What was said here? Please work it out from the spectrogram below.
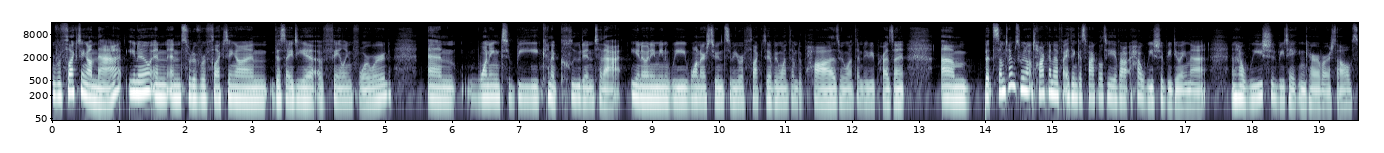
reflecting on that, you know, and, and sort of reflecting on this idea of failing forward and wanting to be kind of clued into that. You know what I mean? We want our students to be reflective. We want them to pause. We want them to be present. Um, but sometimes we don't talk enough, I think, as faculty about how we should be doing that and how we should be taking care of ourselves.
